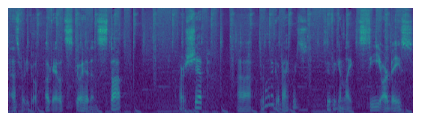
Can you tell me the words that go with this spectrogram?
That's pretty cool. Okay, let's go ahead and stop our ship. Uh, do we want to go backwards? See if we can, like, see our base.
